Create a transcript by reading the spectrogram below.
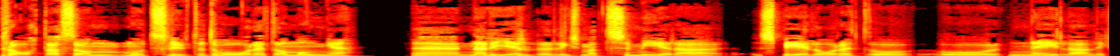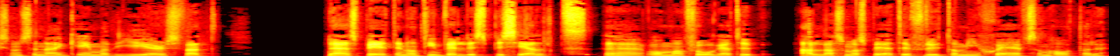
pratas om mot slutet av året av många. Eh, när det Mhm. gäller liksom att summera spelåret och, och naila liksom sina Game of the Years. För att det här spelet är någonting väldigt speciellt eh, om man frågar typ alla som har spelat det förutom min chef som hatar det.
